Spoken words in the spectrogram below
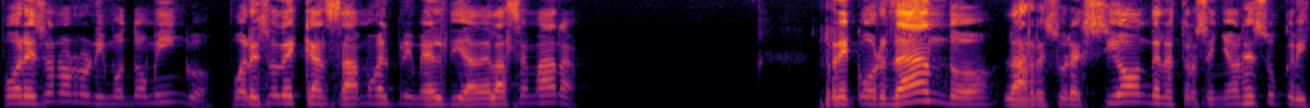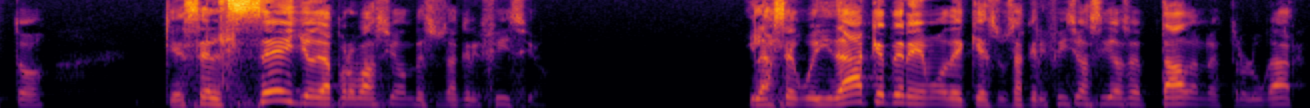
Por eso nos reunimos domingo, por eso descansamos el primer día de la semana, recordando la resurrección de nuestro Señor Jesucristo, que es el sello de aprobación de su sacrificio y la seguridad que tenemos de que su sacrificio ha sido aceptado en nuestro lugar.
